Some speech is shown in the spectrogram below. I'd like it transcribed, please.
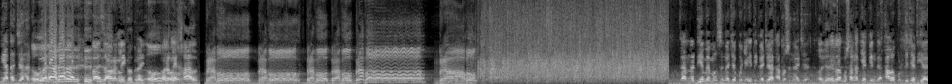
niatan jahat. Oh, iya. Bahasa orang legal, Bray. Oh. Orang legal. Bravo, bravo, bravo, bravo, bravo, bravo. Karena dia memang sengaja punya etika jahat atau sengaja. Oh, iya, itu iya, aku iya. sangat yakin nggak. Kalaupun kejadian,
